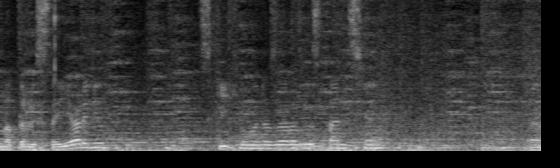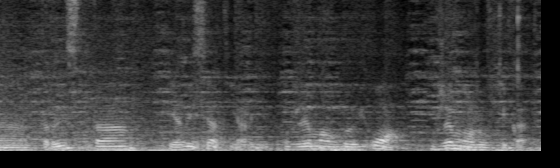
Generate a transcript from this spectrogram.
на 300 ярдів, скільки в мене зараз дистанція? Е, 350 ярдів. Вже мав би. О, вже можу втікати.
